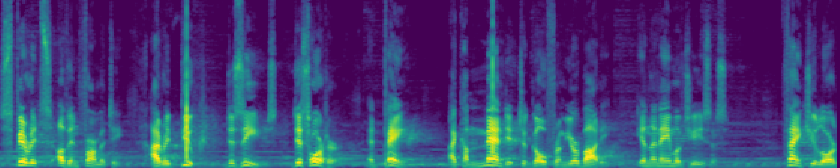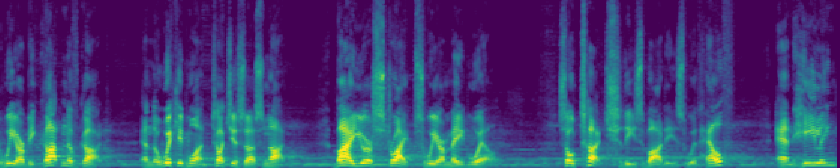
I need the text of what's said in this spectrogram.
spirits of infirmity. I rebuke disease, disorder, and pain. I command it to go from your body in the name of Jesus. Thank you, Lord. We are begotten of God, and the wicked one touches us not. By your stripes we are made well. So touch these bodies with health and healing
